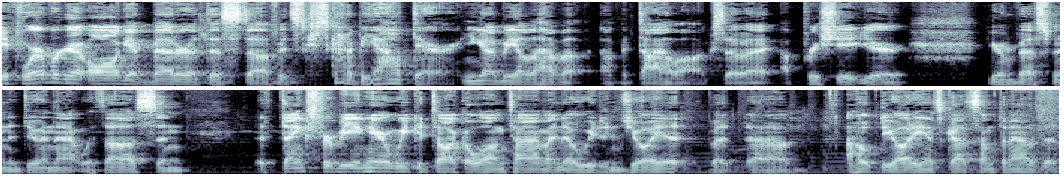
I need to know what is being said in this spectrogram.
if we're ever going to all get better at this stuff, it's just got to be out there and you got to be able to have a, have a dialogue. So I appreciate your, your investment in doing that with us. And uh, thanks for being here. We could talk a long time. I know we'd enjoy it, but uh, I hope the audience got something out of it.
